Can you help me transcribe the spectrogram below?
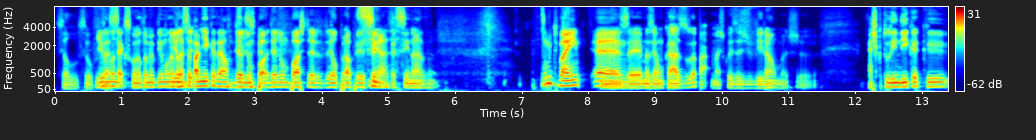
Se, ele, se eu fizesse sexo com ele, também podia uma lembrança de- para a minha cadela. Deu-lhe um, deu-lhe um póster dele próprio Sim, assinado. assinado. Muito bem. eh, Mas, é, mas é um caso, epá, mais coisas virão, mas eh, acho que tudo indica que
